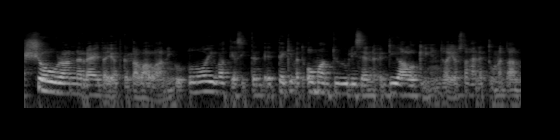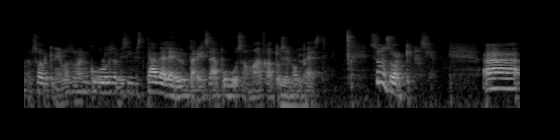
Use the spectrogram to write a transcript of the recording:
showrunnereita, jotka tavallaan niin loivat ja sitten tekivät oman tyylisen dialoginsa, josta hänet tunnetaan. Sorkinilla on sellainen kuuluisa, missä ihmiset kävelee ympäriinsä ja puhuu samaan aikaan tosi Kyllä. nopeasti. Se on Sorkin asia. Äh,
